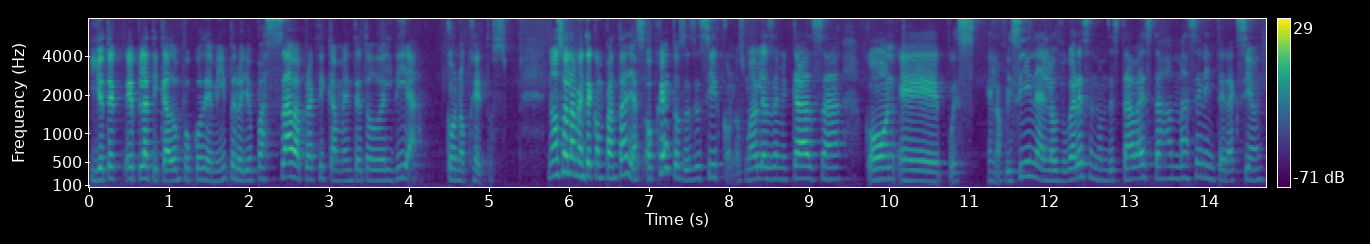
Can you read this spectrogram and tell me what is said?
y yo te he platicado un poco de mí, pero yo pasaba prácticamente todo el día con objetos. No solamente con pantallas, objetos, es decir, con los muebles de mi casa, con, eh, pues, en la oficina, en los lugares en donde estaba, estaba más en interacción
